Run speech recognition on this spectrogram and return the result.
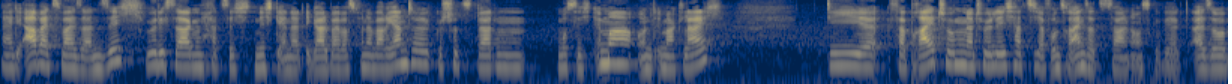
Ja, die Arbeitsweise an sich, würde ich sagen, hat sich nicht geändert, egal bei was für einer Variante. Geschützt werden muss sich immer und immer gleich. Die Verbreitung natürlich hat sich auf unsere Einsatzzahlen ausgewirkt. Also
